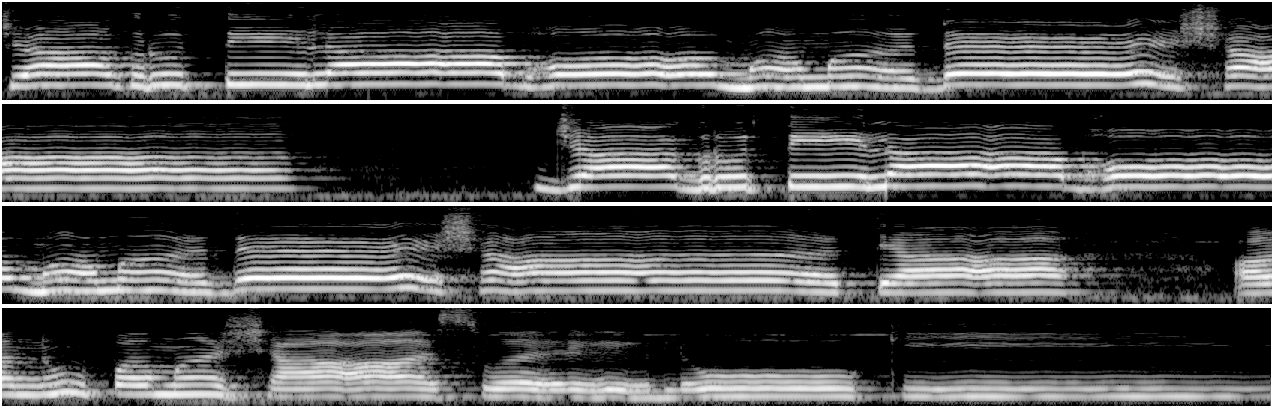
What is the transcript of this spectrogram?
जागृतीला भो हो मम देशा. जागृतीला भो हो मम देशा. त्या अनुपम शास्वर लोकी.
